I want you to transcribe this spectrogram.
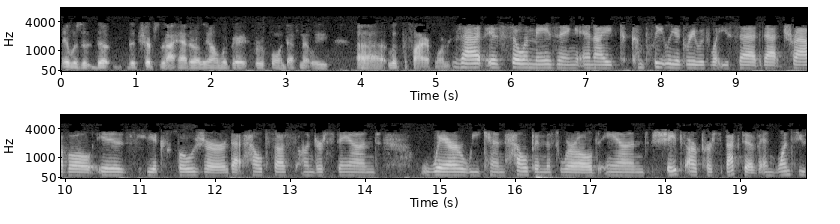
it was a, the the trips that I had early on were very fruitful and definitely uh, lit the fire for me. That is so amazing, and I completely agree with what you said. That travel is the exposure that helps us understand where we can help in this world and shapes our perspective. And once you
